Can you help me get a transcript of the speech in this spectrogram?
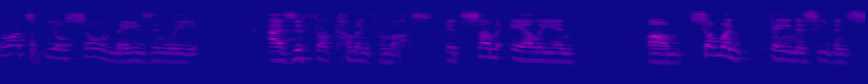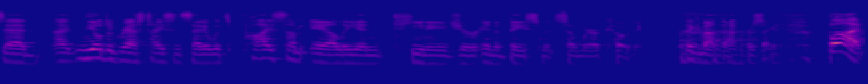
thoughts feel so amazingly as if they're coming from us. It's some alien. Um, someone famous even said, uh, Neil deGrasse Tyson said it was probably some alien teenager in a basement somewhere coding. Think about that for a second. But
